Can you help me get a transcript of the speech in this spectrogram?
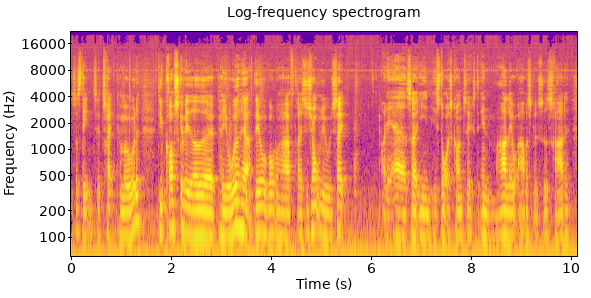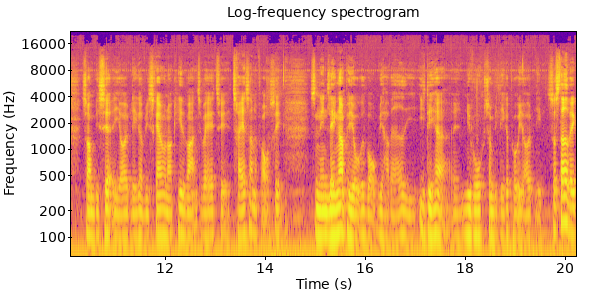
så steg den til 3,8. De gråskaverede øh, perioder her, det er jo, hvor du har haft recession i USA, og det er altså i en historisk kontekst en meget lav arbejdsløshedsrate, som vi ser i øjeblikket. Vi skal jo nok hele vejen tilbage til 60'erne for at se sådan en længere periode, hvor vi har været i, i det her øh, niveau, som vi ligger på i øjeblikket. Så stadigvæk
